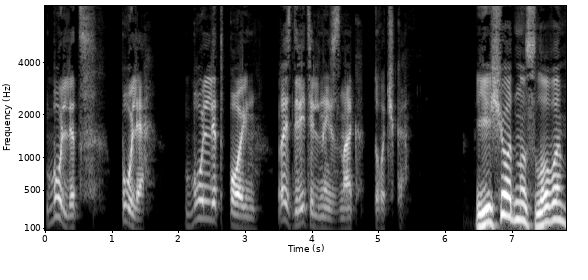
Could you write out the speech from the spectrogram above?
Буллет. Пуля. Буллет пойн. Разделительный знак. Точка. Еще одно слово,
